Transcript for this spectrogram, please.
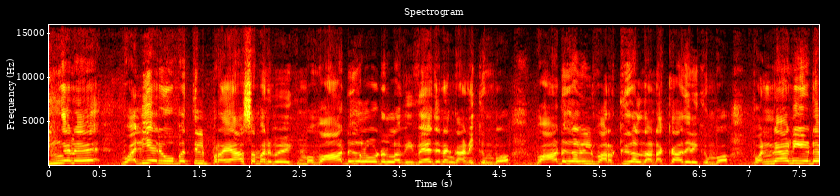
ഇങ്ങനെ വലിയ രൂപത്തിൽ പ്രയാസം അനുഭവിക്കുമ്പോൾ വാർഡുകളോടുള്ള വിവേചനം കാണിക്കുമ്പോൾ വാർഡുകളിൽ വർക്കുകൾ നടക്കാതിരിക്കുമ്പോൾ പൊന്നാനിയുടെ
